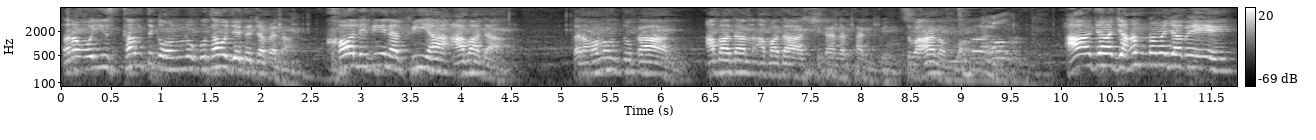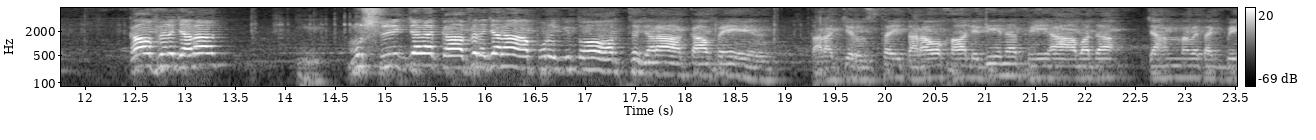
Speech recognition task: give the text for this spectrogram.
তারা ওই স্থান থেকে অন্য কোথাও যেতে যাবে না। খালিদিনা আবাদা। তারা অনন্তকাল আবাদান আবাদা সেখানে থাকবে। সুবহানাল্লাহ। আর যারা জাহান্নামে যাবে কাফের যারা মুশরিক যারা কাফের যারা প্রকৃত অর্থে যারা কাফের তারা চিরস্থায়ী তারাও খালিদিনা ফিহা আবাদা জাহান্নামে থাকবে।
